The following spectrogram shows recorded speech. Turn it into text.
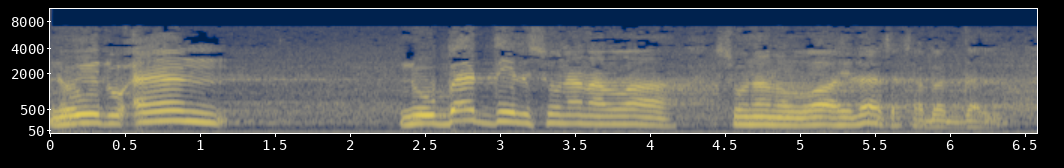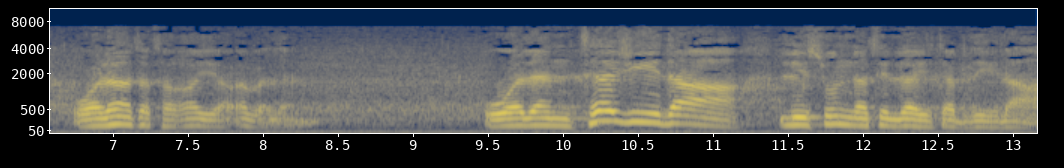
نريد أن نبدل سنن الله. سنن الله لا تتبدل ولا تتغير أبدا. ولن تجد لسنة الله تبديلا.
